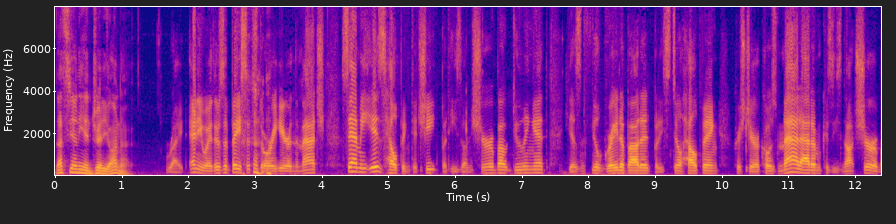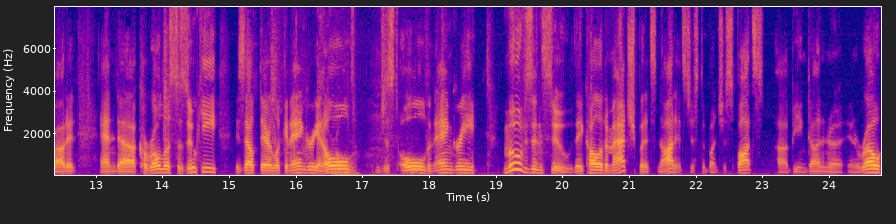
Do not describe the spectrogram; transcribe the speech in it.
That's the only Andretti I know. Right. Anyway, there's a basic story here in the match. Sammy is helping to cheat, but he's unsure about doing it. He doesn't feel great about it, but he's still helping. Chris Jericho's mad at him because he's not sure about it. And uh, Corolla Suzuki is out there looking angry and old, just old and angry. Moves ensue. They call it a match, but it's not. It's just a bunch of spots uh, being done in a, in a row.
